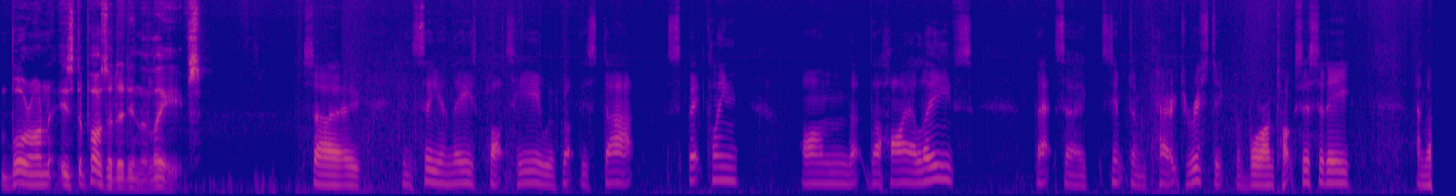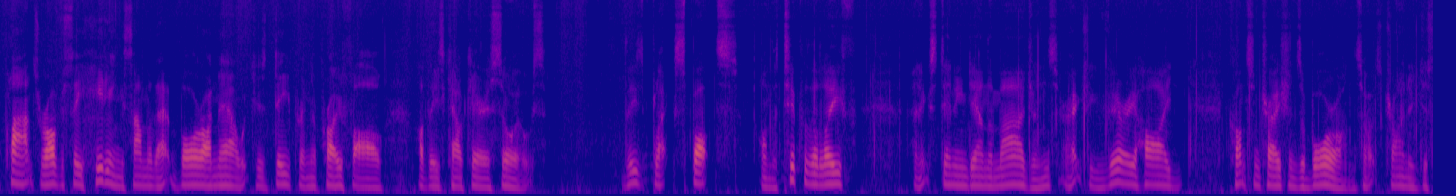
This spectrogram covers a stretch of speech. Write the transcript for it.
boron is deposited in the leaves. So you can see in these plots here we've got this dark speckling on the, higher leaves. That's a symptom characteristic of boron toxicity and the plants are obviously hitting some of that boron now which is deeper in the profile of these calcareous soils. These black spots on the tip of the leaf and extending down the margins are actually very high concentrations of boron so it's trying to just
